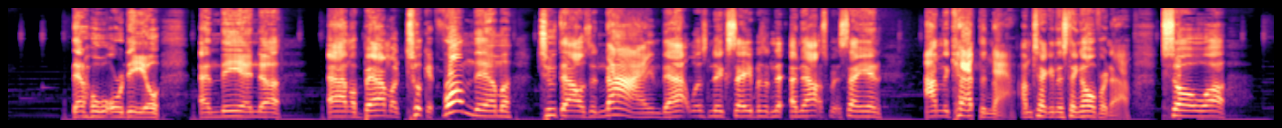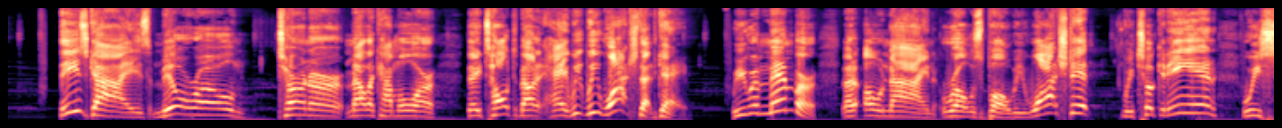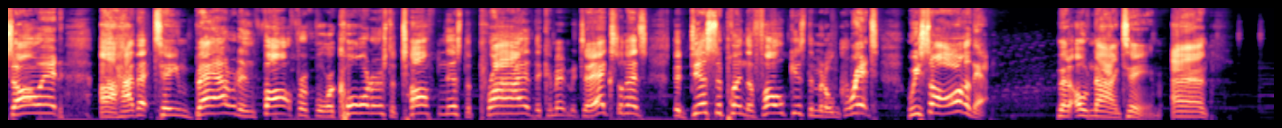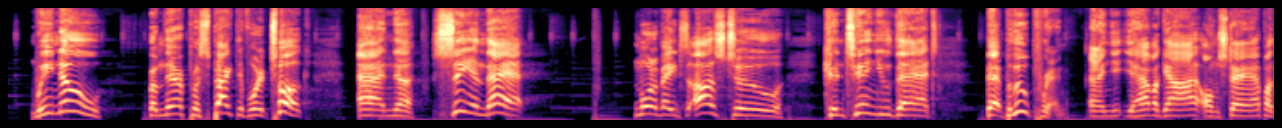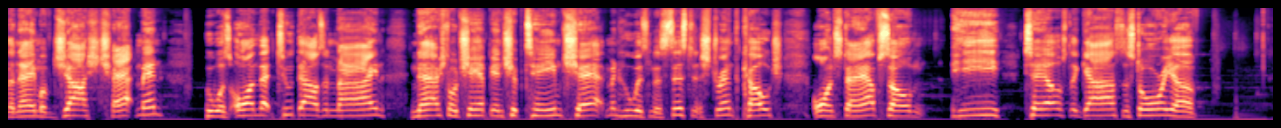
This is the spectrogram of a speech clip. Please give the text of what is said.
that whole ordeal. And then uh, Alabama took it from them 2009. That was Nick Saban's announcement saying, I'm the captain now. I'm taking this thing over now. So, uh, these guys, Milroe, Turner, Malachi Moore, they talked about it. Hey, we, we watched that game. We remember that 09 Rose Bowl. We watched it. We took it in. We saw it. Uh, how that team battled and fought for four quarters. The toughness, the pride, the commitment to excellence, the discipline, the focus, the mental grit. We saw all of that. That 09 team. And we knew from their perspective what it took and uh, seeing that motivates us to continue that that blueprint. And you, you have a guy on staff by the name of Josh Chapman, who was on that 2009 national championship team. Chapman, who is an assistant strength coach on staff, so he tells the guys the story of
